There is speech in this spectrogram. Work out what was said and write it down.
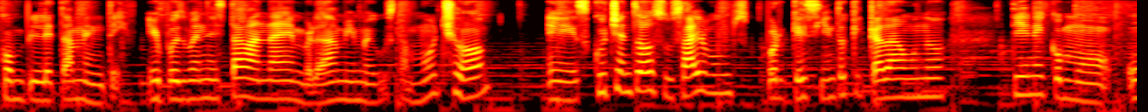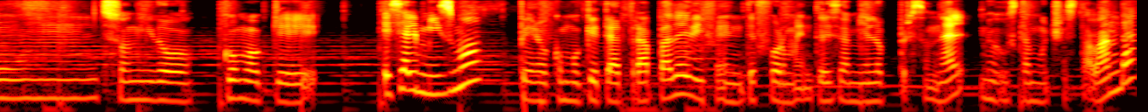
completamente. Y pues bueno, esta banda en verdad a mí me gusta mucho. Eh, escuchen todos sus álbums porque siento que cada uno tiene como un sonido como que es el mismo, pero como que te atrapa de diferente forma. Entonces a mí en lo personal me gusta mucho esta banda.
